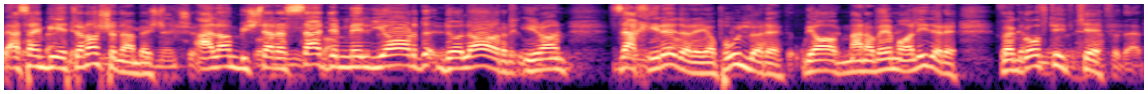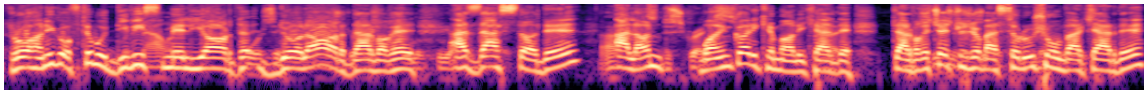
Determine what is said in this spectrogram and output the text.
اصلا بی شدن بهش. الان بیشتر از 100 میلیارد دلار ایران ذخیره داره یا پول داره یا منابع مالی داره. و گفتید که روحانی گفته بود 200 میلیارد دلار در واقع از دست داده. الان با این کاری که مالی کرده در واقع چشمش رو بسته روش اونور کرده.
